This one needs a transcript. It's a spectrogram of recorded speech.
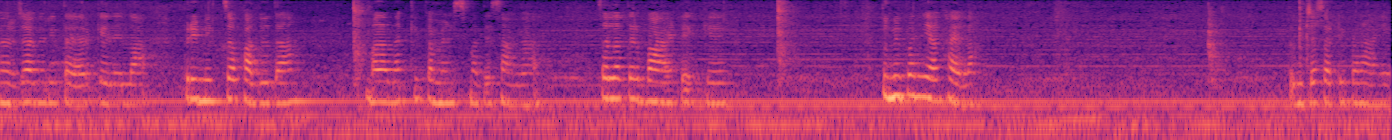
घरच्या घरी तयार केलेला प्रेमिकचा फालुदा? मला नक्की कमेंट्समध्ये सांगा. चला तर बाय टेक केअर तुम्ही पण या खायला. तुमच्यासाठी पण आहे.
